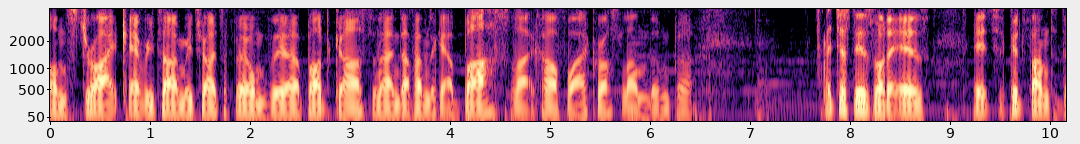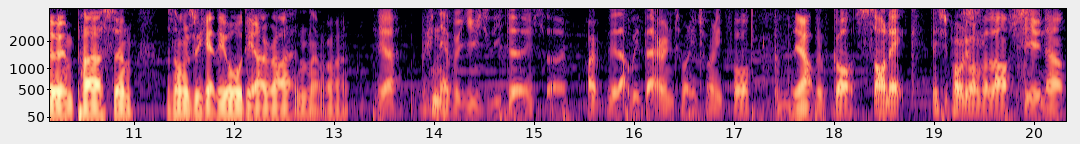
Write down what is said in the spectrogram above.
on strike every time we try to film the uh, podcast, and I end up having to get a bus like halfway across London. But it just is what it is. It's good fun to do in person as long as we get the audio right, isn't that right? Yeah, we never usually do, so hopefully that'll be better in 2024. Yeah. We've got Sonic. This is probably one of the last few now.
